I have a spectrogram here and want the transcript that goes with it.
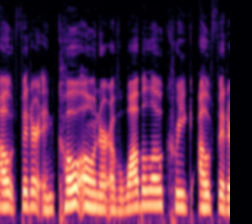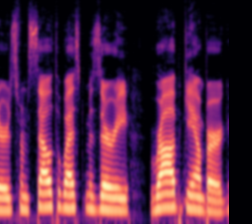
outfitter, and co owner of Weaubleau Creek Outfitters from Southwest Missouri, Rob Gamberg.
